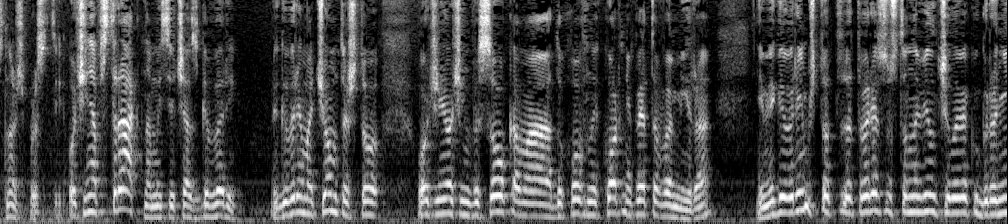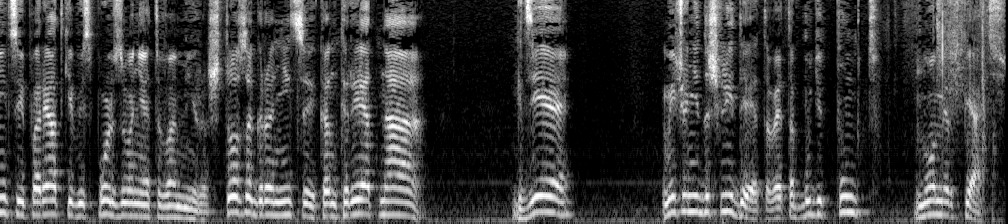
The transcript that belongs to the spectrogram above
значит простые. Очень абстрактно мы сейчас говорим. Мы говорим о чем-то, что очень-очень высоком, о духовных корнях этого мира. И мы говорим, что Творец установил человеку границы и порядки в использовании этого мира. Что за границы конкретно? Где? Мы еще не дошли до этого. Это будет пункт номер пять.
